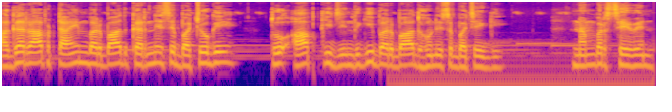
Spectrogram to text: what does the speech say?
अगर आप टाइम बर्बाद करने से बचोगे तो आपकी ज़िंदगी बर्बाद होने से बचेगी। नंबर सेवन,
